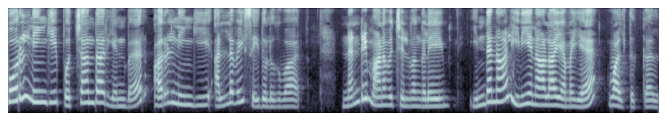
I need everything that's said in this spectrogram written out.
பொருள் நீங்கி பொச்சாந்தார் என்பர் அருள் நீங்கி அல்லவை செய்தொழுகுவார். நன்றி மாணவ செல்வங்களே! இந்த நாள் இனிய நாளாய் அமைய வாழ்த்துக்கள்.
